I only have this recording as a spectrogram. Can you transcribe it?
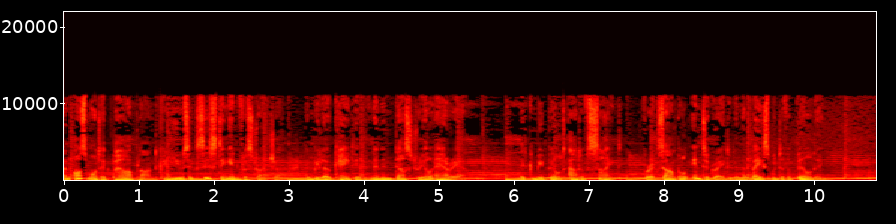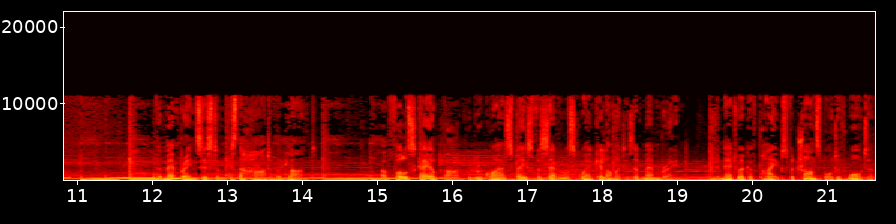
An osmotic power plant can use existing infrastructure and be located in an industrial area. It can be built out of sight, for example integrated in the basement of a building. Membrane system is the heart of the plant. A full-scale plant would require space for several square kilometers of membrane and a network of pipes for transport of water.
